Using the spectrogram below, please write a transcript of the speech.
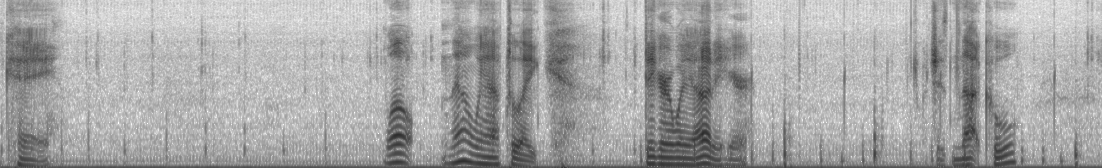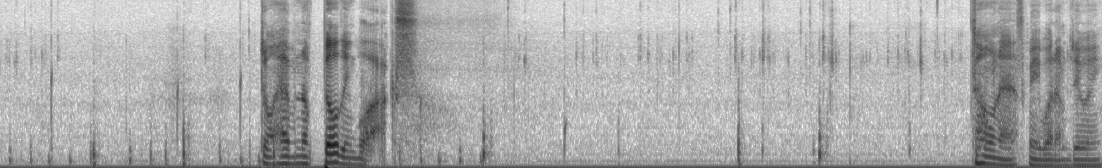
Okay. Well, now we have to, like, dig our way out of here. Which is not cool. Don't have enough building blocks. Don't ask me what I'm doing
